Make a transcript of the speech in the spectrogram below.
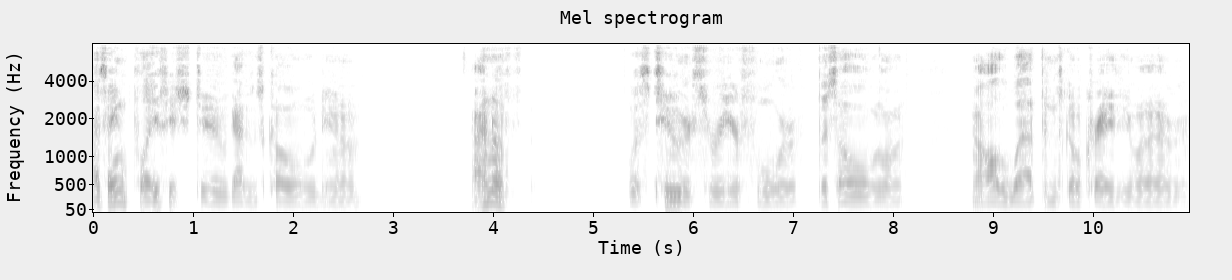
I think PlayStation 2 got this code, you know. I don't know if it was two or three or four, but so long. All the weapons go crazy, whatever.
